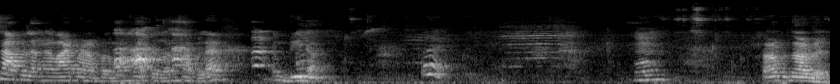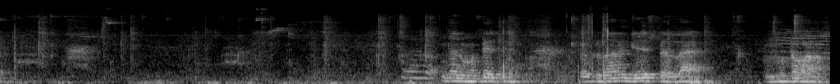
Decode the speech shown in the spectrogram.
சாப்பிடலாங்க. வாழைப்பழம் பழமா சாப்பிடலாம் சாப்பிடல. பீடா. ம். சாப்பிடு சாப்பிடு. இந்த முட்டை எடுத்து எப்படி நேரம் ஜெயிச்சிட்டல முட்டை வேணாம்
